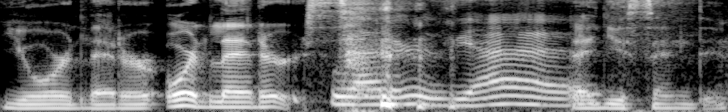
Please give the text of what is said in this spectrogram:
your letter or letters Letters, yes. that you send in.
